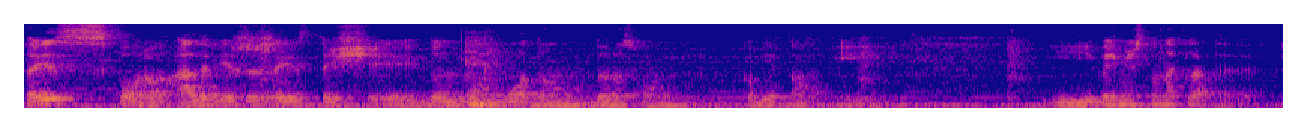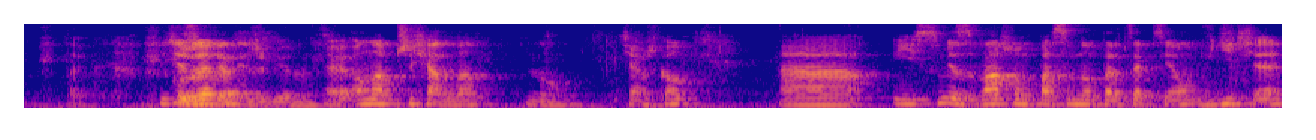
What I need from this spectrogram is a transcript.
To jest sporo, ale wierzę, że jesteś e, dumną, młodą, dorosłą kobietą i, i weźmiesz to na klatę. Tak. Widzicie, że biorąc. e, ona przysiadła No. ciężko. A, I w sumie z waszą pasywną percepcją widzicie,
